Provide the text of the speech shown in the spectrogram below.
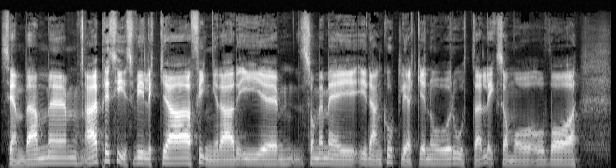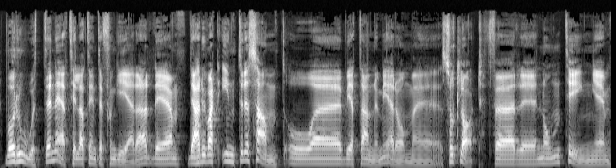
Sen vem eh, precis vilka fingrar i eh, som är med i, i den kortleken och rotar liksom och, och vad vad roten är till att det inte fungerar. Det, det hade varit intressant att eh, veta ännu mer om eh, såklart. För eh, någonting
